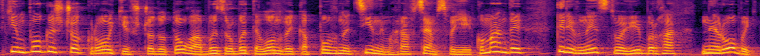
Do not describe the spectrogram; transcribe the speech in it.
Втім, поки що кроків щодо того, аби зробити Лонвейка повноцінним гравцем своєї команди, керівництво Віборга не робить.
